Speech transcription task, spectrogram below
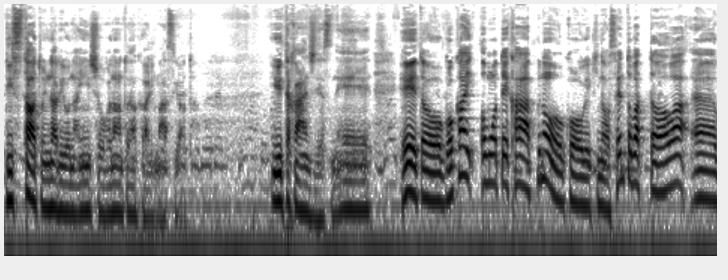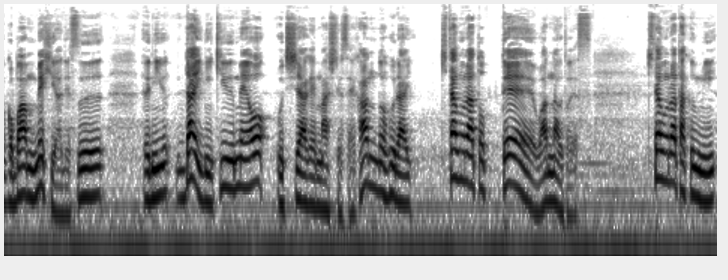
リスタートになるような印象がなんとなくありますよ、と。いった感じですね。えっ、ー、と、5回表カープの攻撃の先頭バッターは、えー、5番メヒアです。第2球目を打ち上げまして、セカンドフライ。北村取ってワンアウトです。北村匠、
